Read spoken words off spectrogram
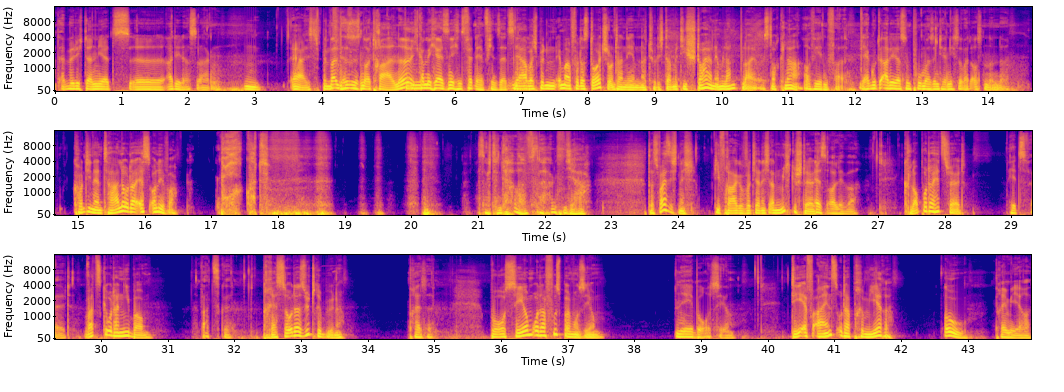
Da würde ich dann jetzt äh, Adidas sagen. Hm. Ja, ich bin. Weil das ist neutral, ne? Bin- Ich kann mich ja jetzt nicht ins Fettnäpfchen setzen. ja, aber ich bin immer für das deutsche Unternehmen natürlich, damit die Steuern im Land bleiben, ist doch klar. Auf jeden Fall. Ja gut, Adidas und Puma sind ja nicht so weit auseinander. Continentale oder S. Oliver? Oh Gott. Was soll ich denn darauf sagen? Ja, das weiß ich nicht. Die Frage wird ja nicht an mich gestellt. S. Oliver. Klopp oder Hitzfeld? Hitzfeld. Watzke oder Niebaum? Watzke. Presse oder Südtribüne? Presse. Borosseum oder Fußballmuseum? Nee, Borussia. DF1 oder Premiere? Oh. Premiere.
